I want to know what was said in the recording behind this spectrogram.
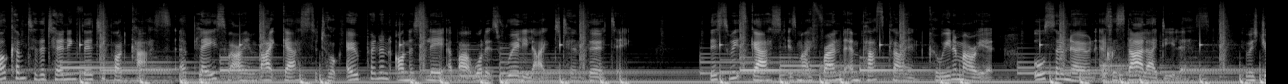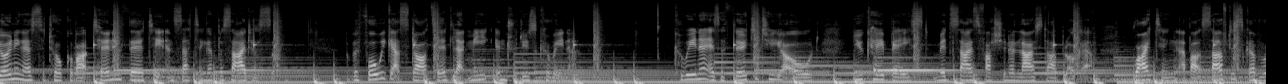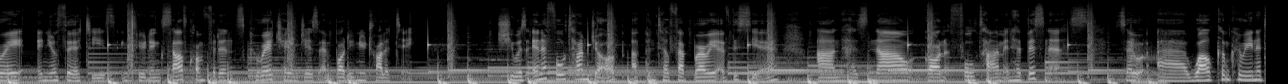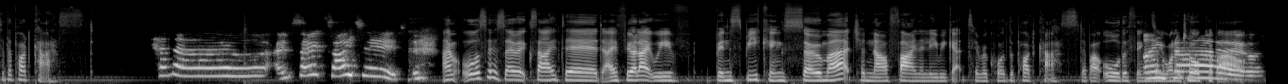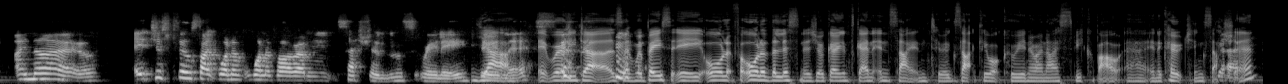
Welcome to the Turning 30 podcast, a place where I invite guests to talk open and honestly about what it's really like to turn 30. This week's guest is my friend and past client, Karina Marriott, also known as a style idealist, who is joining us to talk about turning 30 and setting up a side hustle. But before we get started, let me introduce Karina. Karina is a 32 year old UK based mid sized fashion and lifestyle blogger, writing about self discovery in your 30s, including self confidence, career changes, and body neutrality. She was in a full time job up until February of this year and has now gone full time in her business. So, uh, welcome, Karina, to the podcast. Hello, I'm so excited. I'm also so excited. I feel like we've been speaking so much, and now finally we get to record the podcast about all the things I we want to talk about. I know. I know. It just feels like one of one of our um, sessions, really. Yeah, it really does. and we're basically all for all of the listeners, you're going to get an insight into exactly what Karina and I speak about uh, in a coaching session.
